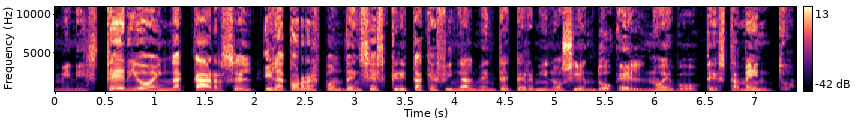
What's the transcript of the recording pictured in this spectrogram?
ministerio en la cárcel y la correspondencia escrita que finalmente terminó siendo el Nuevo Testamento.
